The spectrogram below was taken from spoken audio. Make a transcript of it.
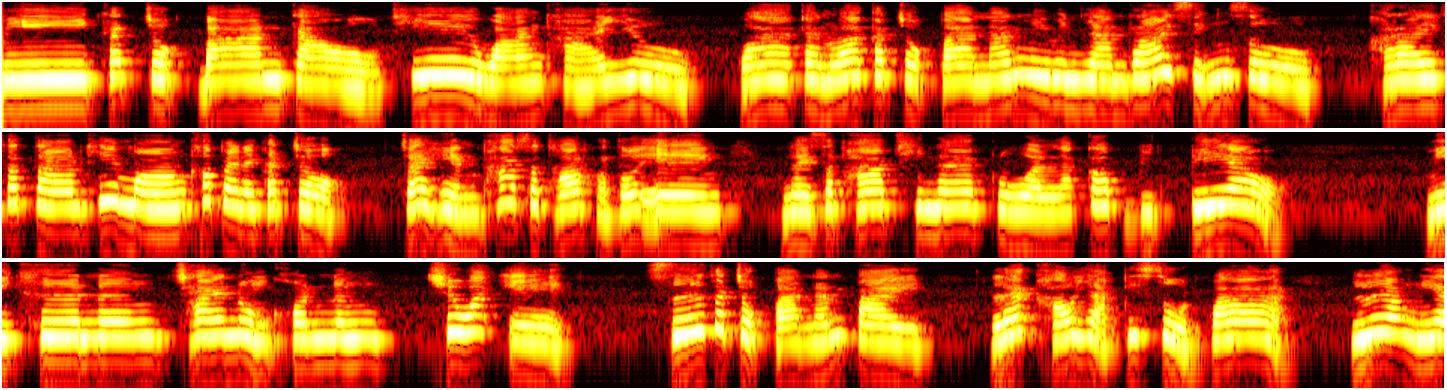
มีกระจกบานเก่าที่วางขายอยู่ ว่ากันว่ากระจกบานนั้นมีวิญญาณร้ายสิงสู่ ใครก็ตามที่มองเข้าไปในกระจก จะเห็นภาพสะท้อนของตัวเอง ในสภาพที่น่ากลัวแล้วก็บิดเบี้ยว มีคืนหนึ่งชายหนุ่มคนหนึ่งชื่อว่าเอก ซื้อกระจกบานนั้นไป และเขาอยากพิสูจน์ว่า เรื่องนี้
